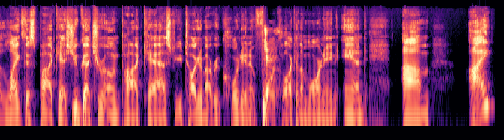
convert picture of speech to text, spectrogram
like this podcast, you got your own podcast. You're talking about recording at four yes. o'clock in the morning, and um, I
